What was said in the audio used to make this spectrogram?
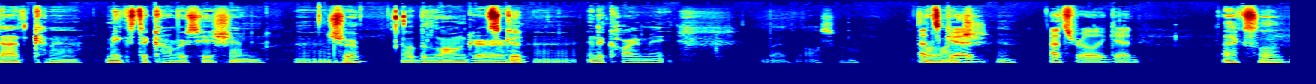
that kind of makes the conversation uh, Sure. a little bit longer. good. Uh, in the car, may, but also That's for good. yeah. That's really good. Excellent.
